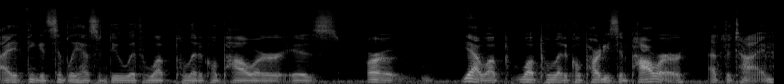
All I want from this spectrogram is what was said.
I think it simply has to do with what political power is, or yeah, what what political parties in power at the time.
